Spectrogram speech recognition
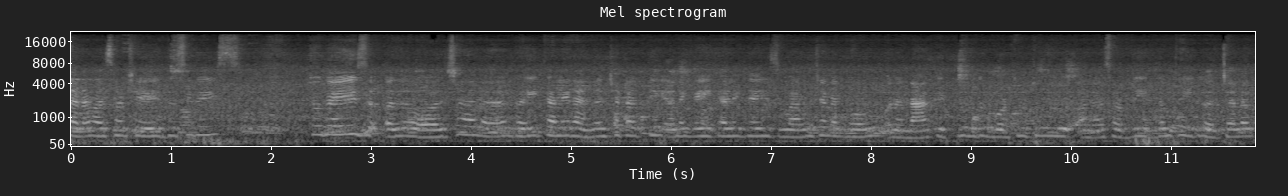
ચાના વાસણ છે એ ધૂસી દઈશ. તો ગઈઝ ગઈકાલે રાંધણ હતી અને ગઈકાલે ગઈઝ મારું છે ને ગળું અને નાક એટલું બધું બળતું હતું અને શરદી એકદમ થઈ ગઈ અચાનક.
